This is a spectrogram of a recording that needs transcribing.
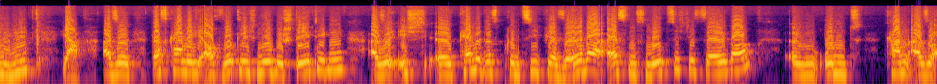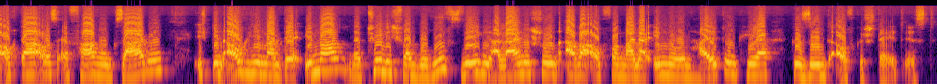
Mhm. Ja, also das kann ich auch wirklich nur bestätigen. Also ich äh, kenne das Prinzip ja selber. Erstens nutze ich es selber ähm, und kann also auch da aus Erfahrung sagen, ich bin auch jemand, der immer, natürlich von Berufswegen alleine schon, aber auch von meiner inneren Haltung her gesund aufgestellt ist.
